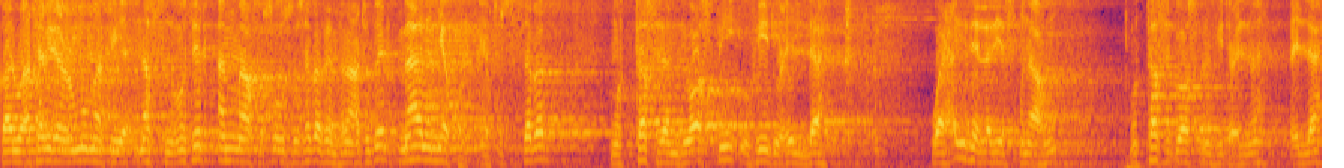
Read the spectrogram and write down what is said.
قال واعتبر العموم في نص أثر أما خصوص سبب فما اعتبر ما لم يكن يخص السبب متصلا بوصف يفيد علة. والحديث الذي يسقناه متصل بوصف يفيد علة علة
